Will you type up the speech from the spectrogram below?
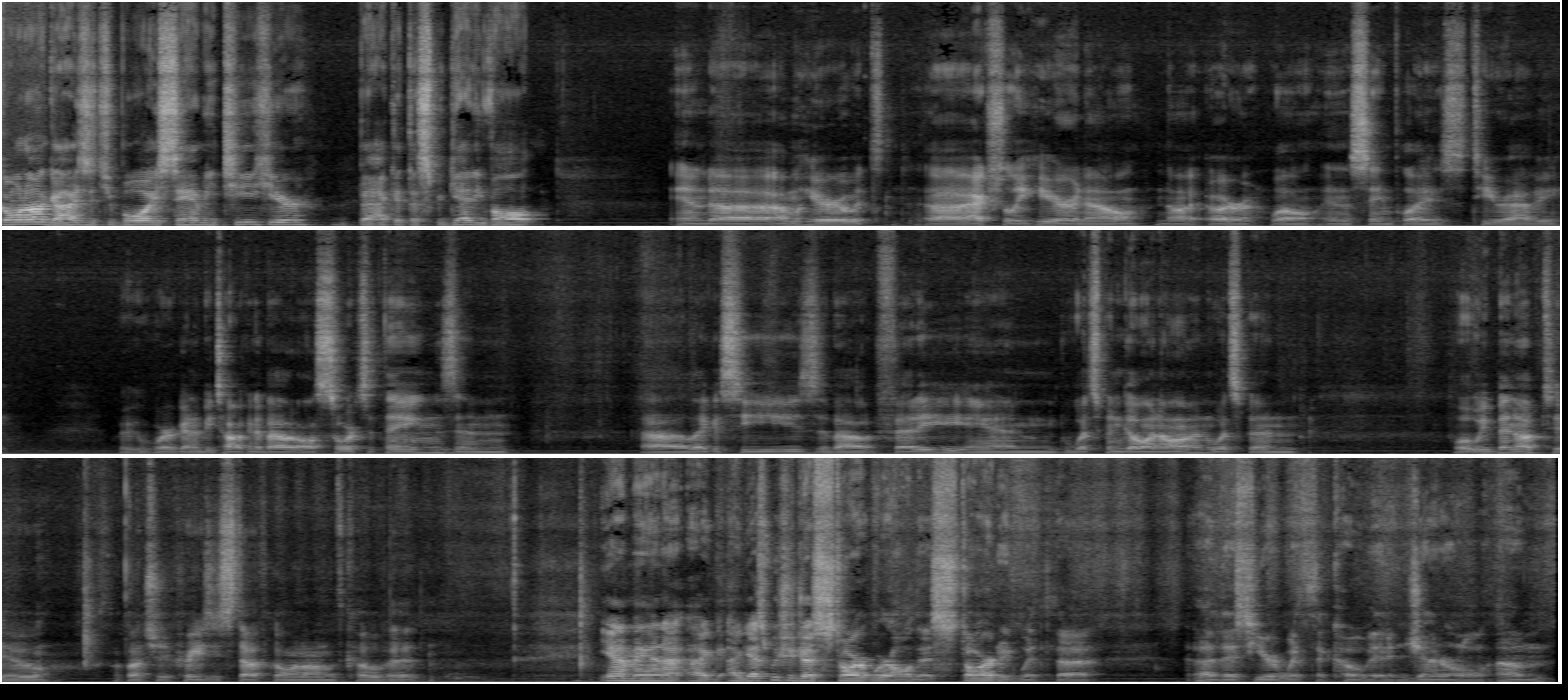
What's going on, guys? It's your boy Sammy T here, back at the Spaghetti Vault. And uh, I'm here with, uh, actually here now, not, or, well, in the same place, T Ravi. We- We're going to be talking about all sorts of things and uh, legacies about Fetty and what's been going on, what's been, what we've been up to. A bunch of crazy stuff going on with COVID. Yeah, man. I, I, I guess we should just start where all this started with the uh, this year with the COVID in general. Um,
